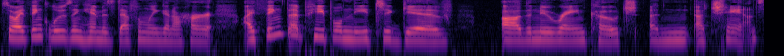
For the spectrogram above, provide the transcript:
So I think losing him is definitely going to hurt. I think that people need to give uh, the new Reign coach a, a, chance.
